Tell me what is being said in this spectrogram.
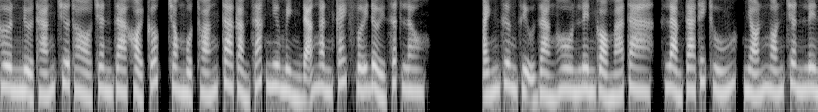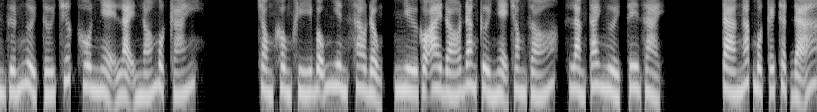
Hơn nửa tháng chưa thò chân ra khỏi cốc trong một thoáng ta cảm giác như mình đã ngăn cách với đời rất lâu. Ánh dương dịu dàng hôn lên gò má ta, làm ta thích thú, nhón ngón chân lên dướn người tới trước hôn nhẹ lại nó một cái. Trong không khí bỗng nhiên sao động, như có ai đó đang cười nhẹ trong gió, làm tai người tê dại. Ta ngắp một cái thật đã,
